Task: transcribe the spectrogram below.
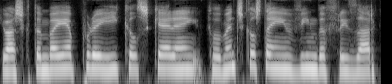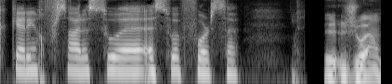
Eu acho que também é por aí que eles querem, pelo menos que eles têm vindo a frisar que querem reforçar a sua, a sua força. Eh, João,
